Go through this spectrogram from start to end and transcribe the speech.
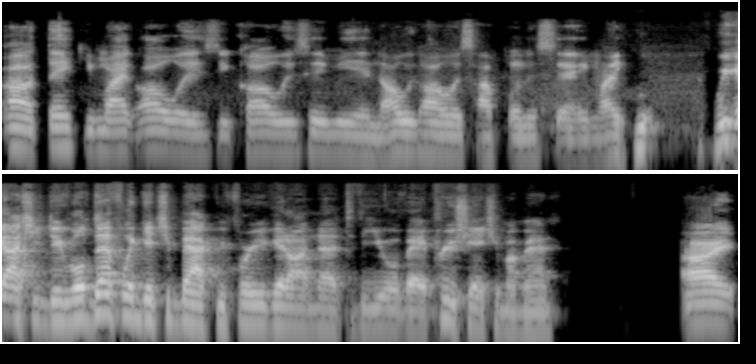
Oh, thank you, Mike. Always, you can always hit me, and always, always hop on this thing, Mike. We got you, dude. We'll definitely get you back before you get on uh, to the U of A. Appreciate you, my man. All right,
